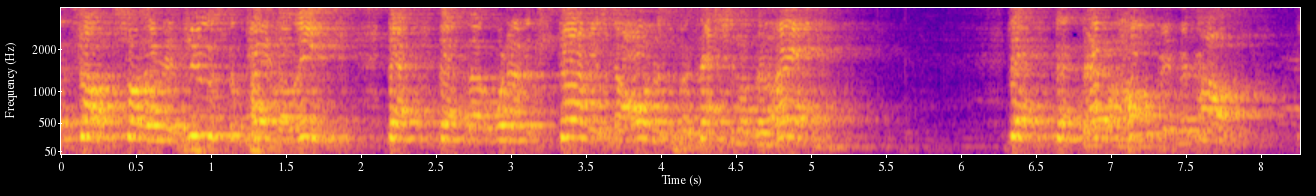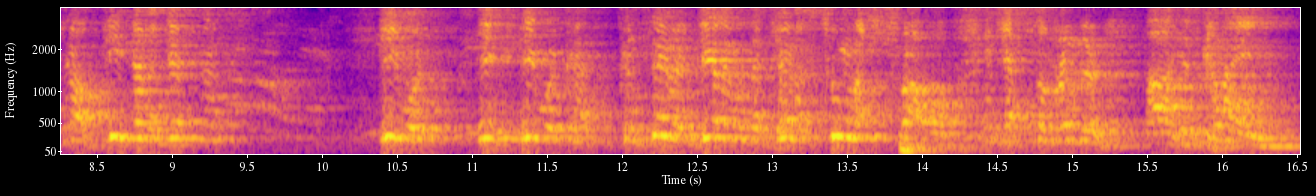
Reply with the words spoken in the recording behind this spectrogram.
the- so, so they refused to pay the lease that, that, that would have established the owner's possession of the land. They, they, they were hoping because, you know, he's in a distance, he would, he, he would con- consider dealing with the tenants too much trouble and just surrender uh, his claim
